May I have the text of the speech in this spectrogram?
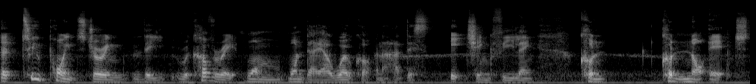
at two points during the recovery, one one day I woke up and I had this itching feeling, couldn't couldn't not itch.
